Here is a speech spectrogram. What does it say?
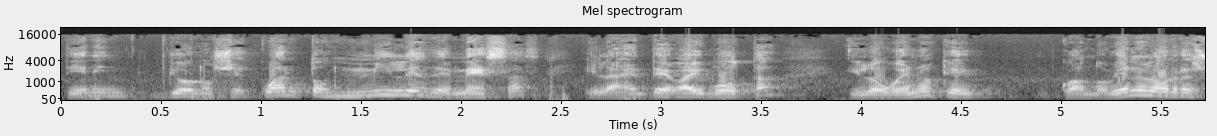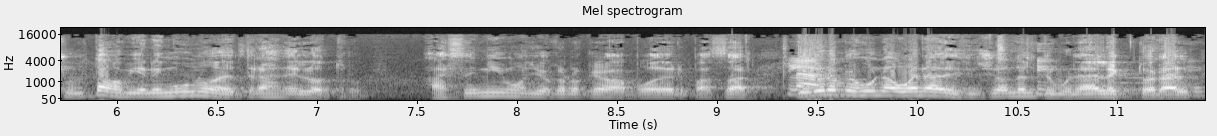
tienen yo no sé cuántos miles de mesas y la gente va y vota. Y lo bueno es que cuando vienen los resultados, vienen uno detrás del otro. Así mismo yo creo que va a poder pasar. Claro. Yo creo que es una buena decisión del Sí, Tribunal Electoral.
